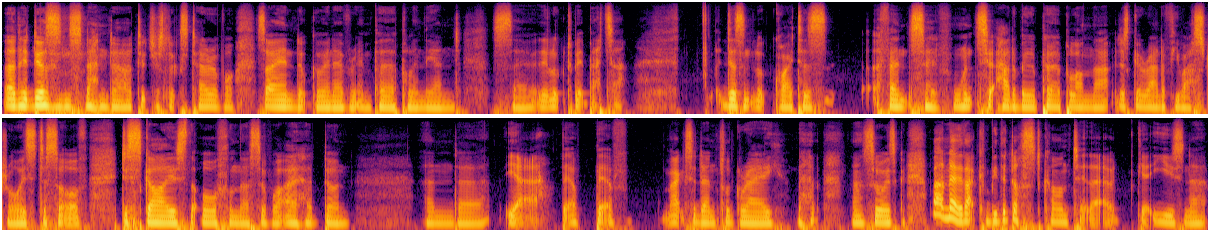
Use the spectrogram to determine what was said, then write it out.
and it doesn't stand out. It just looks terrible. So I ended up going over it in purple in the end. So it looked a bit better. It doesn't look quite as offensive once it had a bit of purple on that. Just go around a few asteroids to sort of disguise the awfulness of what I had done and uh, yeah, bit of bit of accidental grey. That's always good. Well, no, that can be the dust, can't it? That get using a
